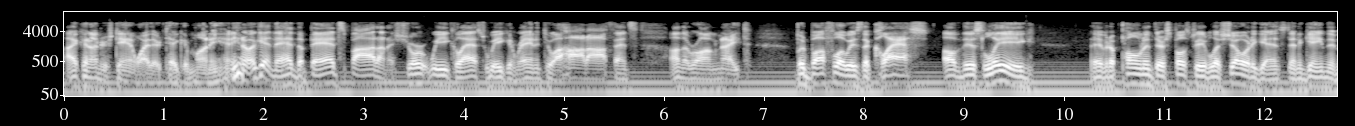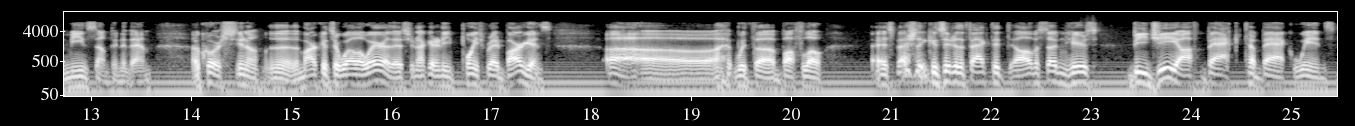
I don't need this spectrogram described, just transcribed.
I can understand why they're taking money. And, you know, again, they had the bad spot on a short week last week and ran into a hot offense on the wrong night. But Buffalo is the class of this league. They have an opponent they're supposed to be able to show it against in a game that means something to them. Of course, you know, the, the markets are well aware of this. You're not getting any point spread bargains uh, with uh, Buffalo, especially consider the fact that all of a sudden here's – BG off back to back wins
